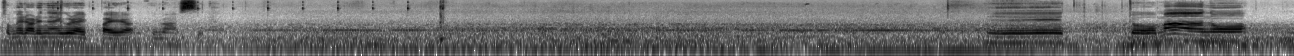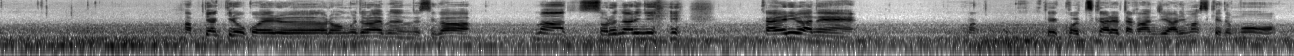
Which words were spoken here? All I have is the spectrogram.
止められないぐらいいっぱいいます。え、っとまああの800キロを超えるロングドライブなんですがまあそれなりに 帰りはね、結構疲れた感じありますけども。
